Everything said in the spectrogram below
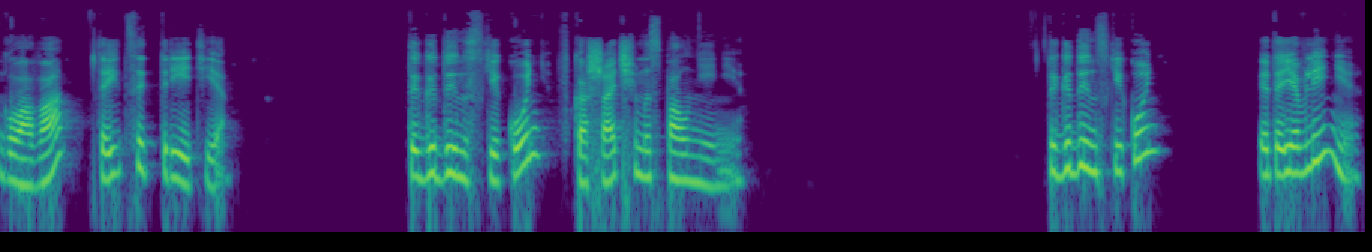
Глава 33. Тыгдынский конь в кошачьем исполнении. Тыгдынский конь – это явление,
